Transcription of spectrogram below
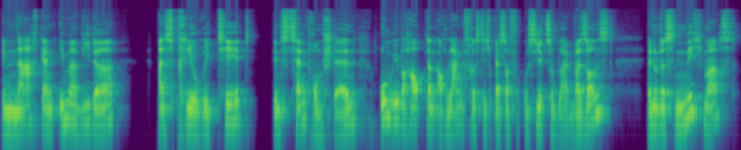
im Nachgang immer wieder als Priorität ins Zentrum stellen, um überhaupt dann auch langfristig besser fokussiert zu bleiben. Weil sonst, wenn du das nicht machst,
